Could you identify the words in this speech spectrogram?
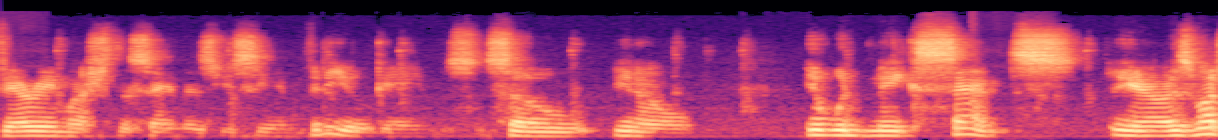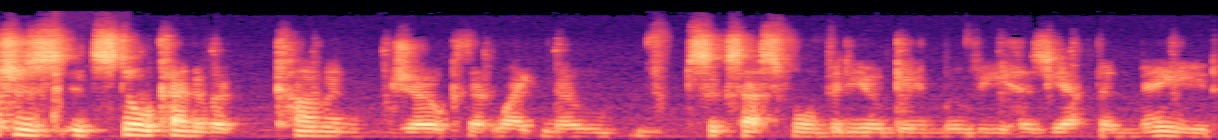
very much the same as you see in video games. So, you know, it would make sense, you know, as much as it's still kind of a common joke that like no successful video game movie has yet been made.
